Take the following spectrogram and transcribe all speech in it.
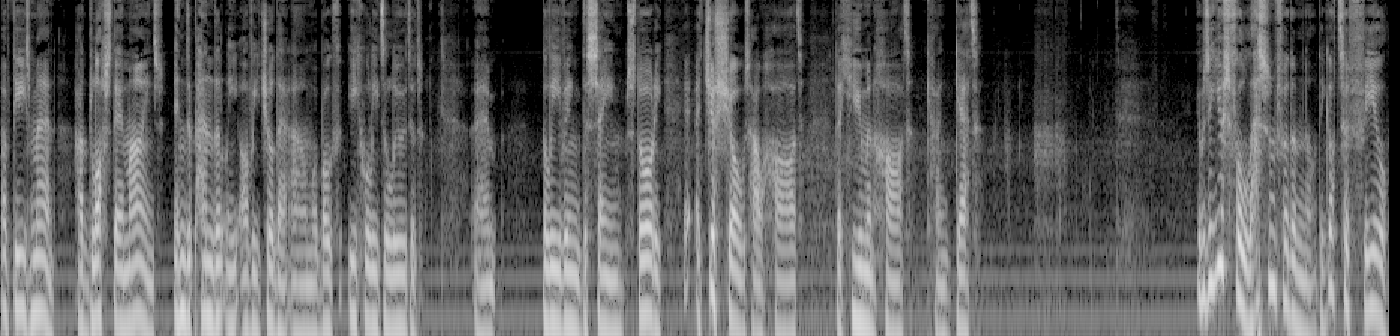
of these men had lost their minds independently of each other and were both equally deluded, um, believing the same story. It, it just shows how hard the human heart can get. It was a useful lesson for them, though. They got to feel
